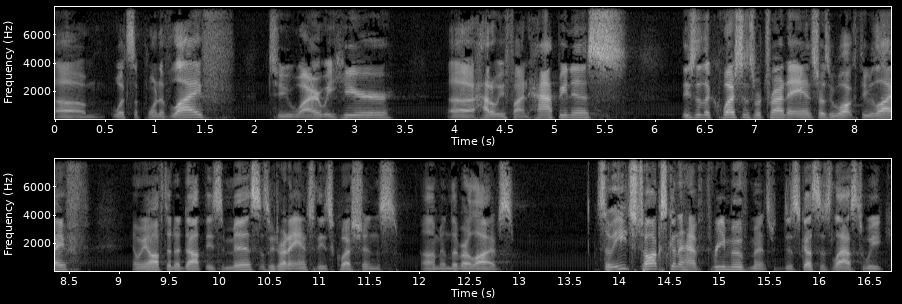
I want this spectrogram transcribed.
um, what's the point of life to why are we here? Uh, how do we find happiness? These are the questions we're trying to answer as we walk through life, and we often adopt these myths as we try to answer these questions um, and live our lives. So each talk's going to have three movements. We discussed this last week.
